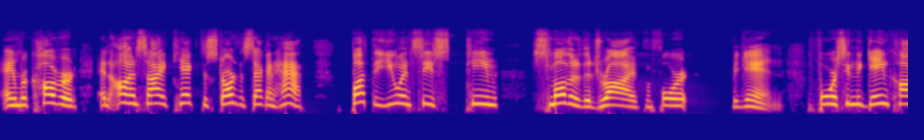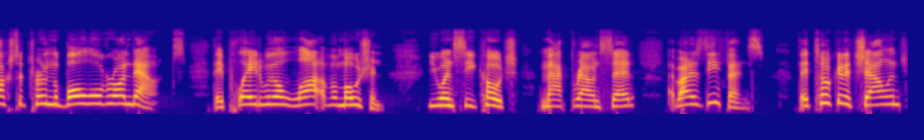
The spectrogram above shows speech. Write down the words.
and recovered an onside kick to start the second half. But the UNC team smothered the drive before it began, forcing the Gamecocks to turn the ball over on downs. They played with a lot of emotion, UNC coach Mack Brown said about his defense. They took it a challenge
